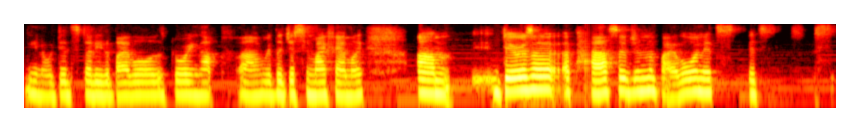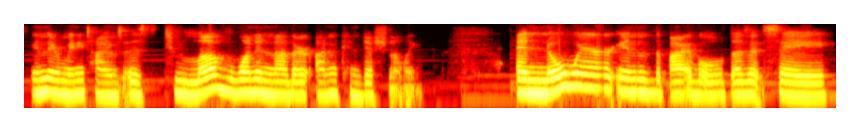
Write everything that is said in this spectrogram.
you know, did study the Bible as growing up uh, religious in my family. Um, there's a, a passage in the Bible, and it's it's in there many times, is to love one another unconditionally. And nowhere in the Bible does it say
